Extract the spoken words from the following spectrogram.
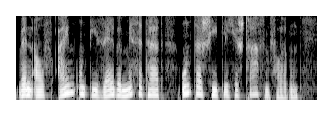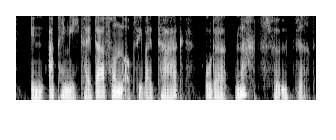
wenn auf ein und dieselbe Missetat unterschiedliche Strafen folgen, in Abhängigkeit davon, ob sie bei Tag oder nachts verübt wird.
